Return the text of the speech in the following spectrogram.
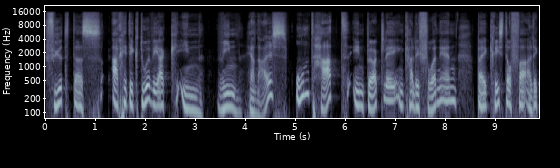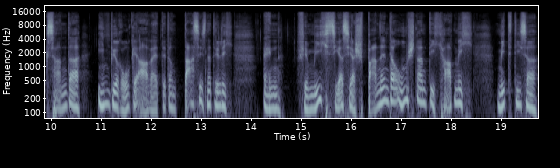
führt das Architekturwerk in Wien-Hernals und hat in Berkeley in Kalifornien bei Christopher Alexander im Büro gearbeitet. Und das ist natürlich ein für mich sehr, sehr spannender Umstand. Ich habe mich mit dieser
